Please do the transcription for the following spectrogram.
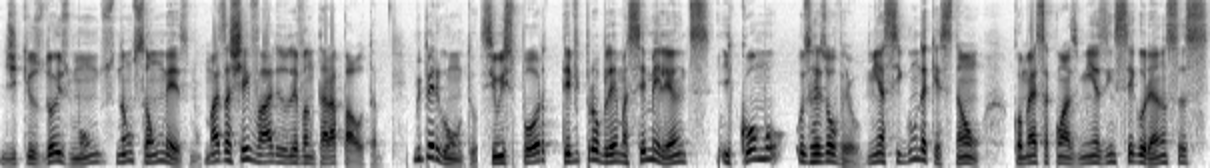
de que os dois mundos não são o mesmo. Mas achei válido levantar a pauta. Me pergunto se o expor teve problemas semelhantes e como os resolveu. Minha segunda questão começa com as minhas inseguranças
